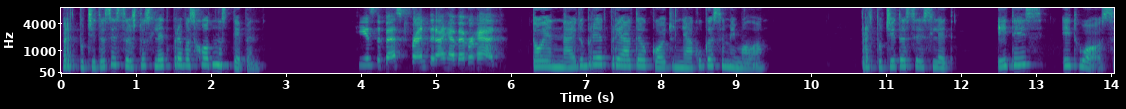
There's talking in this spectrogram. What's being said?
Предпочита се също след превъзходна степен. He is the best friend that I have ever had. Той е най-добрият приятел, който някога съм имала. Предпочита се след It is, it was.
